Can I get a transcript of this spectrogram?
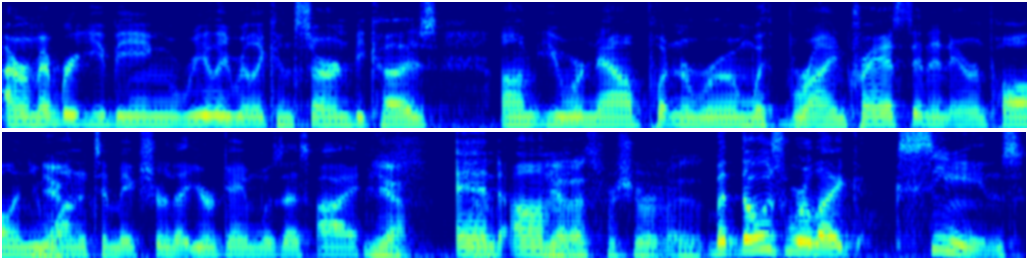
I remember you being really, really concerned because um, you were now put in a room with Bryan Cranston and Aaron Paul, and you Yeah. wanted to make sure that your game was as high. Yeah. And um, yeah, that's for sure. But those were like scenes,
